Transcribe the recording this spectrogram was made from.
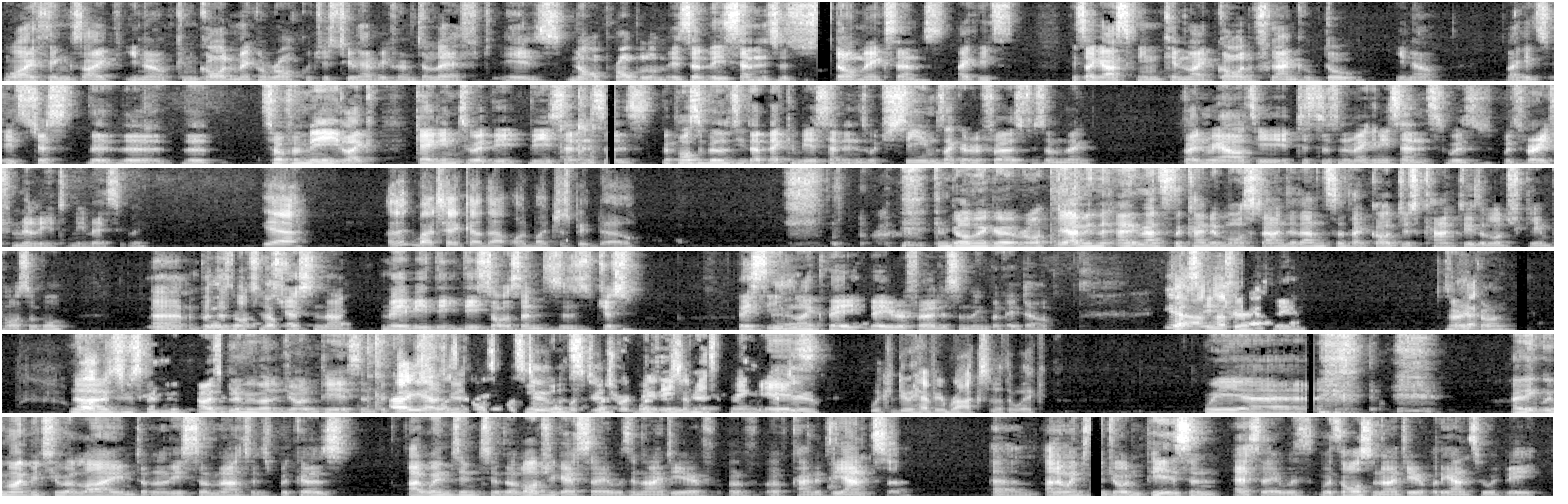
why things like you know can god make a rock which is too heavy for him to lift is not a problem is that these sentences just don't make sense. Like it's it's like asking can like god flank do you know? Like it's it's just the the the so for me like getting into it, the, these sentences, the possibility that there can be a sentence which seems like it refers to something, but in reality it just doesn't make any sense, was was very familiar to me, basically. Yeah, I think my take on that one might just be no. can God make a rock? Yeah, I mean, I think that's the kind of more standard answer that God just can't do the logically impossible. Um, but there's also a suggestion that maybe the, these sort of sentences just they seem yeah. like they they refer to something, but they don't. Yeah, What's interesting? I mean, sorry, yeah. go on. No, well, I was just going to. I was going to move on to Jordan Peterson because. Oh yeah, let's, let's, let's, do let's do Jordan what's Peterson. interesting we is do, we could do heavy rocks another week. We, uh, I think we might be too aligned on at least some matters because I went into the logic essay with an idea of of, of kind of the answer, um, and I went to the Jordan Peterson essay with with also an idea of what the answer would be.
